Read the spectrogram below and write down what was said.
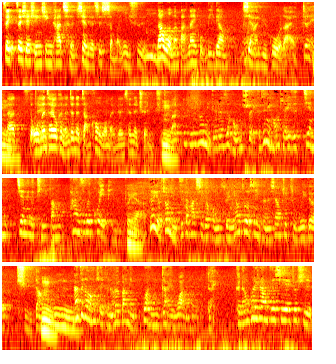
这这些行星它呈现的是什么意思？那我们把那一股力量驾驭过来，对，那我们才有可能真的掌控我们人生的全局嘛。就比如说，你觉得是洪水，可是你洪水一直建建那个堤防，它还是会溃堤。对呀。所以有时候你知道它是一个洪水，你要做的事情可能是要去筑一个渠道。嗯嗯。那这个洪水可能会帮你灌溉万物。对。可能会让这些就是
